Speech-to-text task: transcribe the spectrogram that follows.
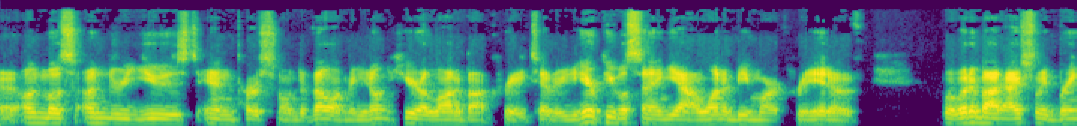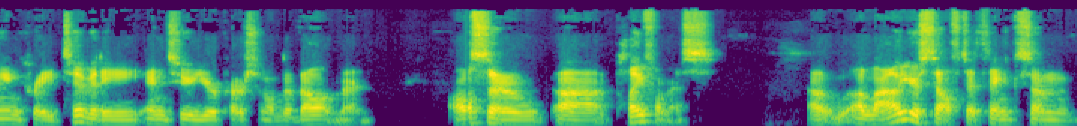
uh, most underused in personal development. You don't hear a lot about creativity. You hear people saying, Yeah, I want to be more creative. But what about actually bringing creativity into your personal development? Also, uh, playfulness. Uh, allow yourself to think some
